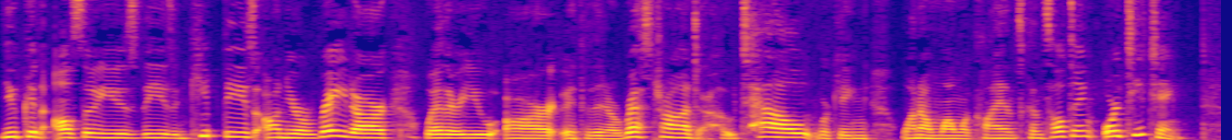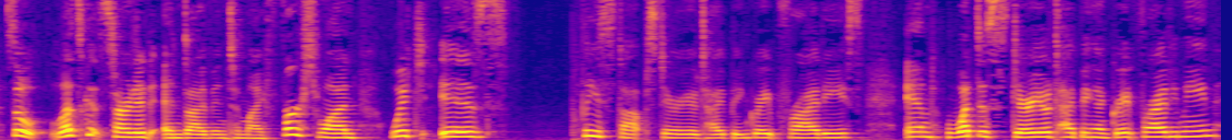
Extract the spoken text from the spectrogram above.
you can also use these and keep these on your radar, whether you are within a restaurant, a hotel, working one on one with clients, consulting, or teaching. So let's get started and dive into my first one, which is please stop stereotyping grape varieties. And what does stereotyping a grape variety mean?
